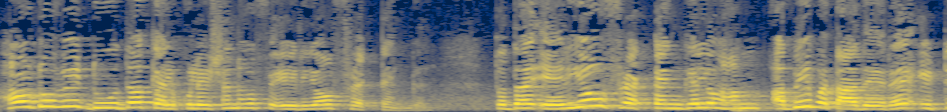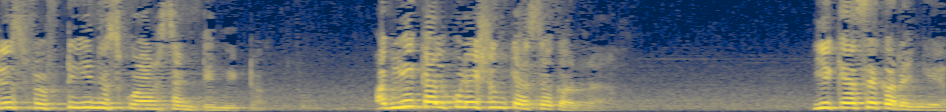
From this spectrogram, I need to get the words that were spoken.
how do we do the calculation of area of rectangle तो द एरिया ऑफ़ रेक्टेंगल हम अभी बता दे रहे इट इज़ 15 स्क्वायर सेंटीमीटर अब ये कैलकुलेशन कैसे कर रहे हैं? ये कैसे करेंगे?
